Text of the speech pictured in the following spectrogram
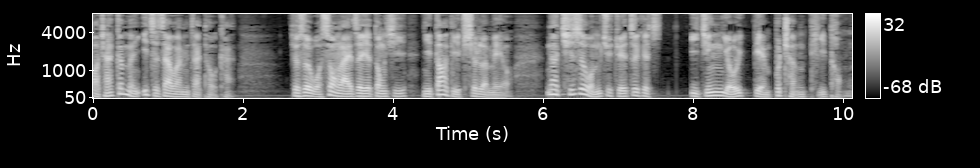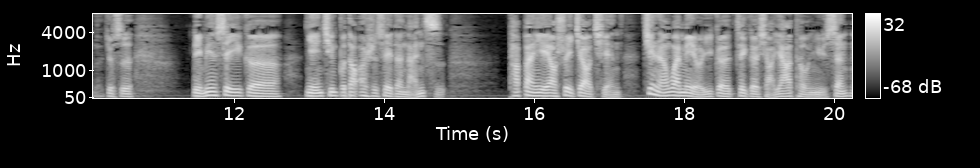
宝釞根本一直在外面在偷看，就是我送来这些东西，你到底吃了没有？那其实我们就觉得这个已经有一点不成体统了，就是里面是一个。年轻不到二十岁的男子，他半夜要睡觉前，竟然外面有一个这个小丫头女生，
